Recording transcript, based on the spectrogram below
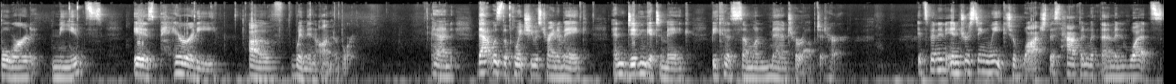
board needs is parity of women on their board. And that was the point she was trying to make and didn't get to make because someone interrupted her. It's been an interesting week to watch this happen with them and what's,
